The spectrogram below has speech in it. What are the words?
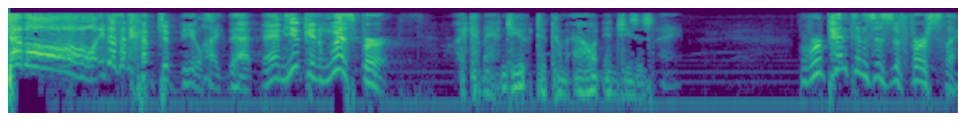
Devil! It doesn't have to be like that. man. you can whisper, I command you to come out in Jesus' name. Repentance is the first thing.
